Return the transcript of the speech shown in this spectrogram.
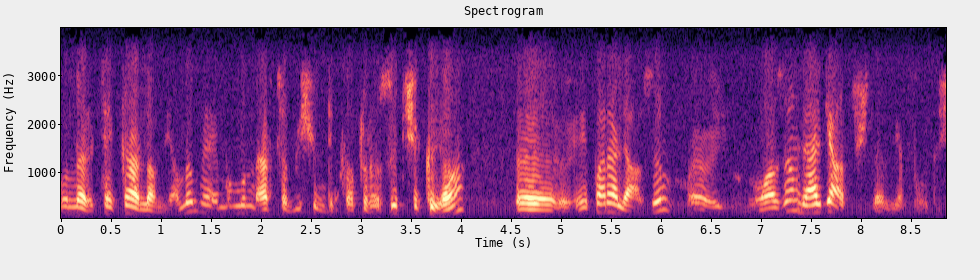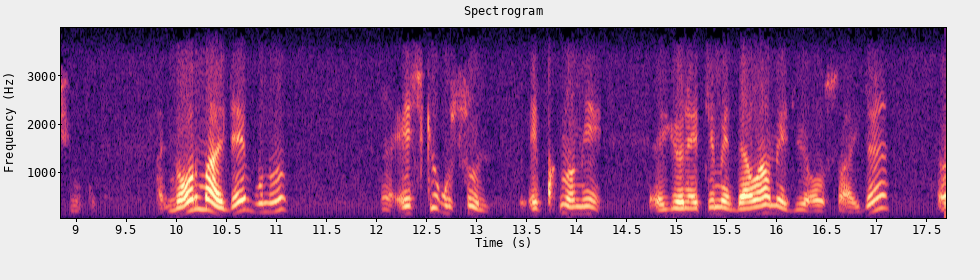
Bunları tekrarlamayalım. ve Bunlar tabii şimdi faturası çıkıyor. Ee, para lazım. Ee, muazzam vergi artışları yapıldı şimdi. Normalde bunu e, eski usul ekonomi e, yönetimi devam ediyor olsaydı e,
